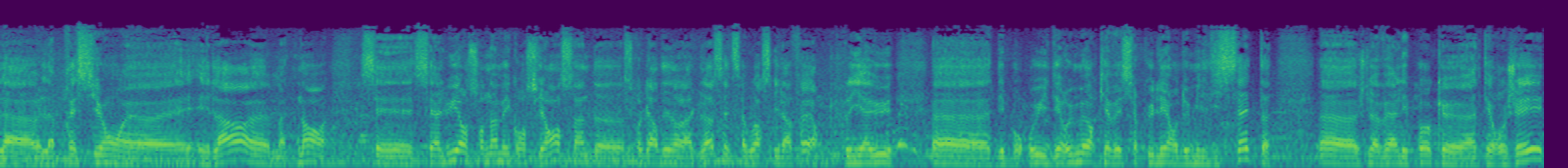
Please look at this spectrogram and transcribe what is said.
la, pression est là. maintenant, c'est à lui, en son âme et conscience, hein, de se regarder dans la glace et de savoir ce qu'il a à faire. Il y a eu des, des rumeurs qui avaient circulé en 2017 euh, je l'avais à l'époque euh, interrogé.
